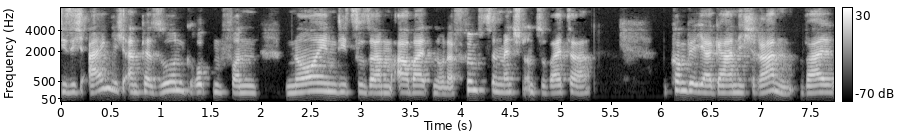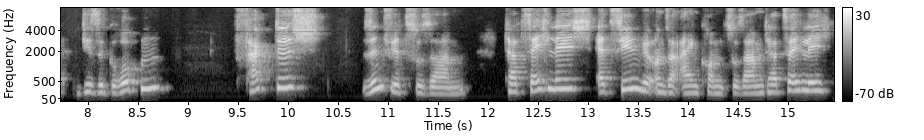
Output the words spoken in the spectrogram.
die sich eigentlich an Personengruppen von neun, die zusammenarbeiten oder 15 Menschen und so weiter, kommen wir ja gar nicht ran, weil diese Gruppen faktisch sind wir zusammen. Tatsächlich erzielen wir unser Einkommen zusammen. Tatsächlich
